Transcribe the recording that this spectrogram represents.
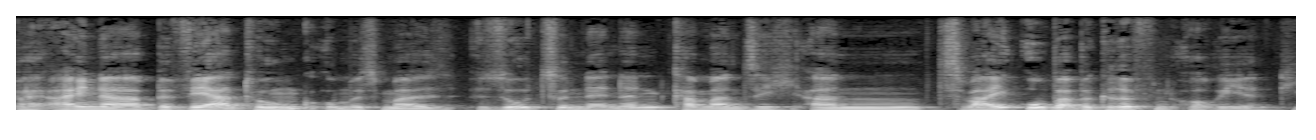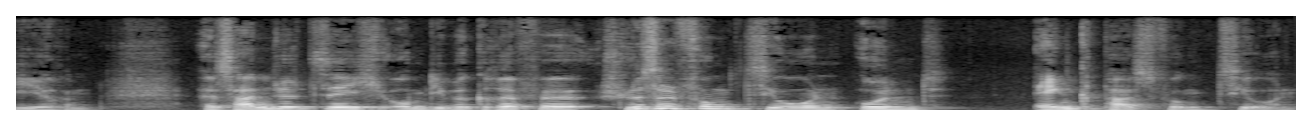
Bei einer Bewertung, um es mal so zu nennen, kann man sich an zwei Oberbegriffen orientieren. Es handelt sich um die Begriffe Schlüsselfunktion und Engpassfunktion.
